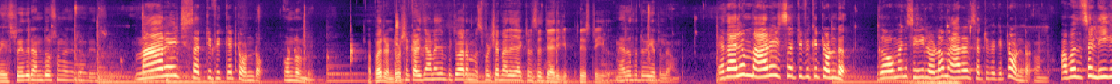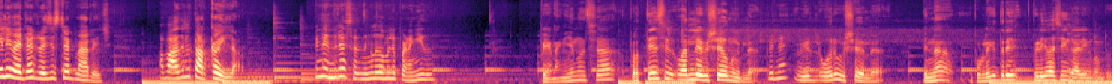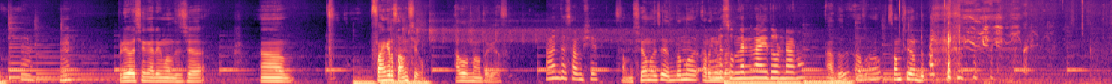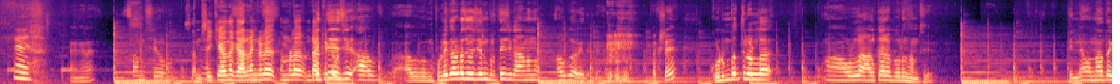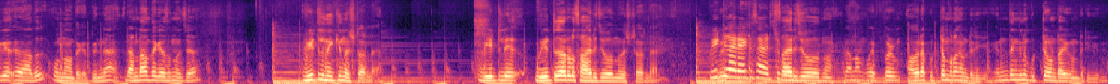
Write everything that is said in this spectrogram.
രജിസ്റ്റർ ചെയ്ത് രണ്ട് ദിവസം കഴിഞ്ഞിട്ടാണ് രജിസ്റ്റർ ചെയ്തത്. മാരേജ് സർട്ടിഫിക്കറ്റ് ഉണ്ടോ? ഉണ്ടുണ്ട്. ഉണ്ട് അപ്പോൾ രണ്ട് വർഷം കഴിഞ്ഞാണെങ്കിൽ മിക്കവാറും സ്പെഷ്യൽ മാരേജ് ആക്ട് അനുസരിച്ചായിരിക്കും രജിസ്റ്റർ ചെയ്തത്. മാരേജ് സർട്ടിഫിക്കറ്റ് എല്ലാം ഉണ്ട്. ഏതായാലും മാരേജ് സർട്ടിഫിക്കറ്റ് ഉണ്ട്. ഗവൺമെന്റ് സീലുള്ള മാരേജ് സർട്ടിഫിക്കറ്റ് ഉണ്ട്. അപ്പോൾ it's a legally vetted registered marriage അപ്പോൾ അതിൽ തർക്കമില്ല. പിന്നെ എന്തിനാ നിങ്ങൾ തമ്മിൽ പിണങ്ങിയത്? പിണങ്ങിയെന്ന് വെച്ചാൽ പ്രത്യേകിച്ച് വലിയ വിഷയമൊന്നുമില്ല. പിന്നെ? വീട്ടിൽ ഒരു വിഷയമല്ല. പിന്നെ പുള്ളിക്ക് ഇത്തിരി പിടിവാശിയും കാര്യങ്ങളുണ്ട്. പിടിവാശിയും കാര്യങ്ങളെന്ന് വെച്ചാൽ ഭയങ്കര സംശയം അതൊന്നാമത്തെ കേസ്. അതെന്താ സംശയം? സംശയം എന്ന് വെച്ചാൽ എന്തെന്ന് നിങ്ങൾ അറിഞ്ഞൂടാ സുന്ദരനായതുകൊണ്ടാണോ? അത് സംശയമുണ്ട്. അങ്ങനെ സംശയമാണ് സംശയിക്കാവുന്ന കാരണങ്ങൾ നമ്മൾ പ്രത്യേകിച്ച് പുള്ളിക്കാരോട് ചോദിച്ചാലും പ്രത്യേകിച്ച് കാണണമെന്ന് അവർക്ക് അറിയത്തില്ല. പക്ഷേ കുടുംബത്തിലുള്ള ഉള്ള ആൾക്കാരെ പോലും സംശയം. പിന്നെ ഒന്നാമത്തെ കേസ് അത് ഒന്നാമത്തെ കേസ് പിന്നെ രണ്ടാമത്തെ കേസ് എന്ന് വെച്ചാൽ വീട്ടിൽ നിൽക്കുന്ന ഇഷ്ടമല്ല? വീട്ടിൽ വീട്ടുകാരോട് സഹകരിച്ചു പോകുന്നത് ഇഷ്ടമല്ല? വീട്ടുകാരായിട്ട് സഹകരിച്ചു പോകുന്ന കാരണം എപ്പോഴും അവരെ കുറ്റം പറഞ്ഞുകൊണ്ടിരിക്കും. എന്തെങ്കിലും കുറ്റം ഉണ്ടായിക്കൊണ്ടിരിക്കും.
